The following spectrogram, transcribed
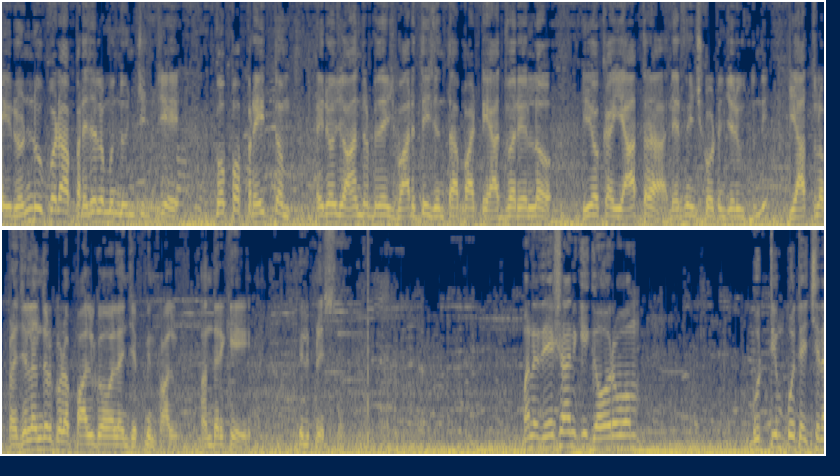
ఈ రెండు కూడా ప్రజల ముందు ఉంచే గొప్ప ప్రయత్నం ఈరోజు ఆంధ్రప్రదేశ్ భారతీయ జనతా పార్టీ ఆధ్వర్యంలో ఈ యొక్క యాత్ర నిర్వహించుకోవడం జరుగుతుంది. యాత్రలో ప్రజలందరూ కూడా పాల్గొవాలని చెప్పి పాల్గొ అందరికీ పిలుపునిస్తున్నాం. మన దేశానికి గౌరవం గుర్తింపు తెచ్చిన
